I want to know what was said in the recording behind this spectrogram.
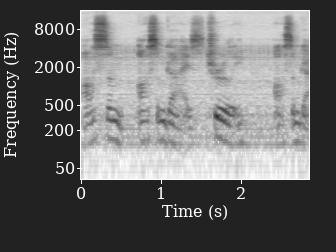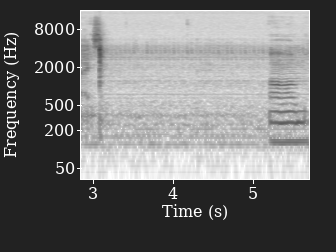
Awesome, awesome guys. Truly, awesome guys. Um.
